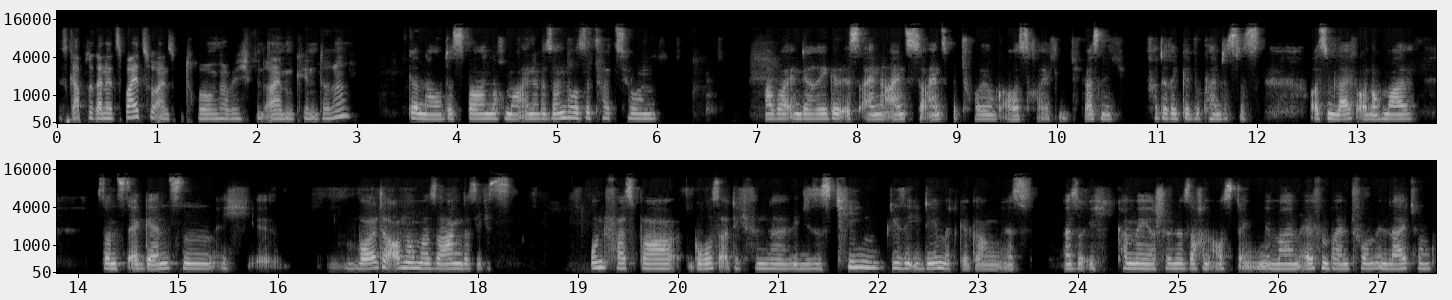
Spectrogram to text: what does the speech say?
Es gab sogar eine 2 zu 1 Betreuung, habe ich mit einem Kind, oder? Genau, das war nochmal eine besondere Situation. Aber in der Regel ist eine 1 zu 1 Betreuung ausreichend. Ich weiß nicht, Friederike, du könntest das aus dem Live auch nochmal sonst ergänzen. Ich äh, wollte auch nochmal sagen, dass ich es unfassbar großartig finde, wie dieses Team diese Idee mitgegangen ist. Also ich kann mir ja schöne Sachen ausdenken in meinem Elfenbeinturm in Leitung.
